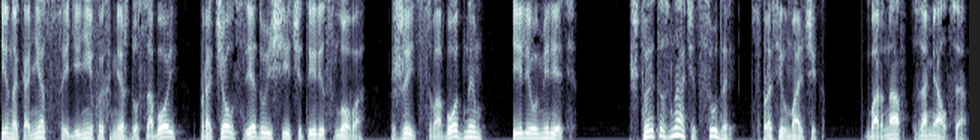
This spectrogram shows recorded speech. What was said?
и, наконец, соединив их между собой, прочел следующие четыре слова «жить свободным» или «умереть». «Что это значит, сударь?» — спросил мальчик. Барнаф замялся.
